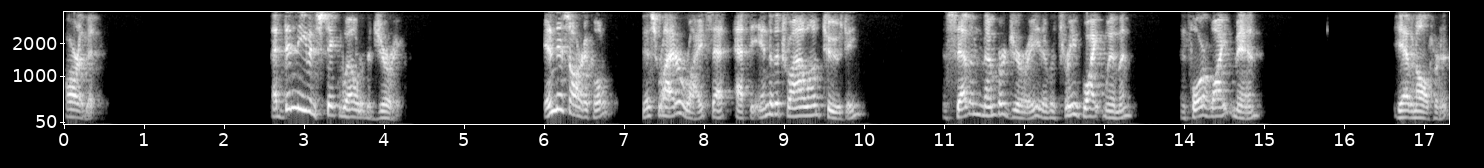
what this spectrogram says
part of it that didn't even stick well with the jury. In this article, this writer writes that at the end of the trial on Tuesday, the seven member jury, there were three white women and four white men. You have an alternate.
